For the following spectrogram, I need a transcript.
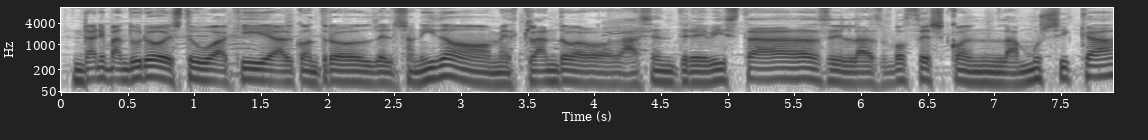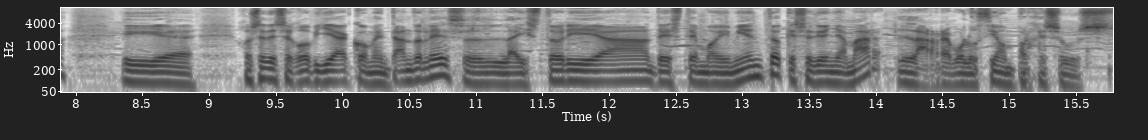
Dani Banduro estuvo aquí al control del sonido, mezclando las entrevistas las voces con la música y eh, José de Segovia comentándoles la historia de este movimiento que se dio en llamar la Revolución por Jesús.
